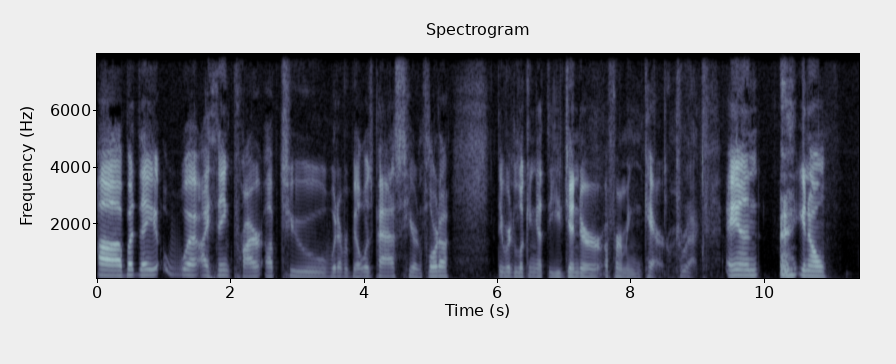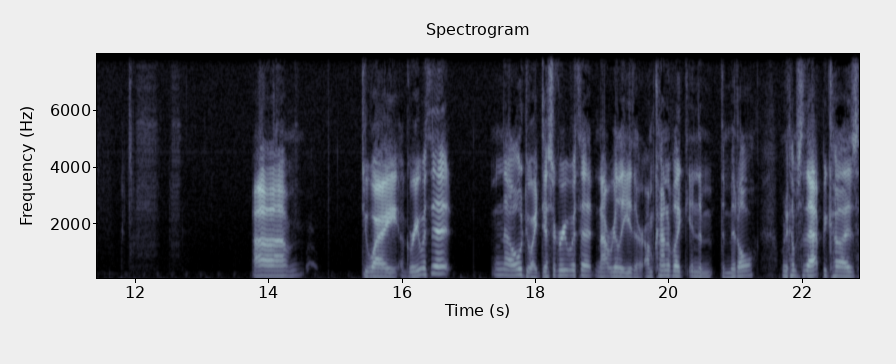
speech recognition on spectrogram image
Uh, but they were, I think, prior up to whatever bill was passed here in Florida, they were looking at the gender affirming care. Correct. And, you know, um, do I agree with it? No. Do I disagree with it? Not really either. I'm kind of like in the the middle when it comes to that because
